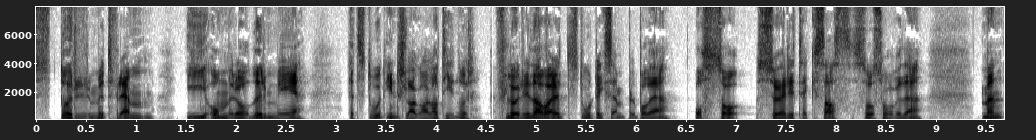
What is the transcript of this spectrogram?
stormet frem i områder med et stort innslag av latinoer. Florida var et stort eksempel på det. Også sør i Texas så så vi det. Men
